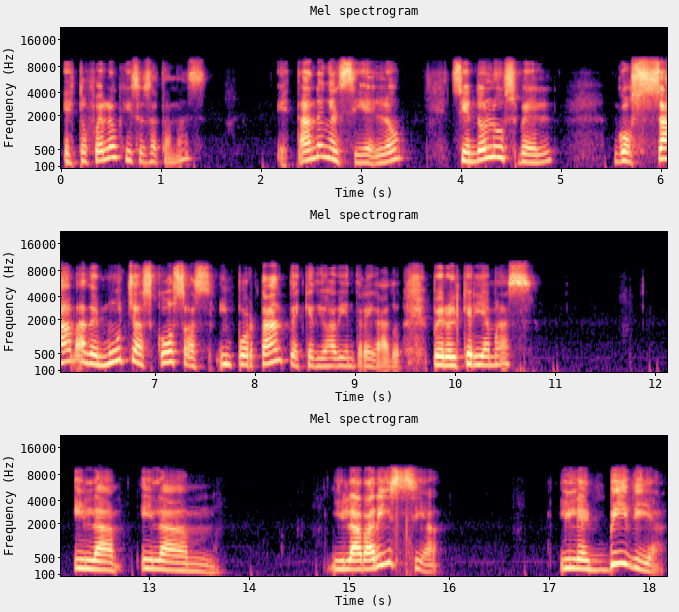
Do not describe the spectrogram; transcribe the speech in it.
Esto fue lo que hizo Satanás. Estando en el cielo, siendo Luzbel, gozaba de muchas cosas importantes que Dios había entregado, pero él quería más y la, y la, y la avaricia y la envidia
